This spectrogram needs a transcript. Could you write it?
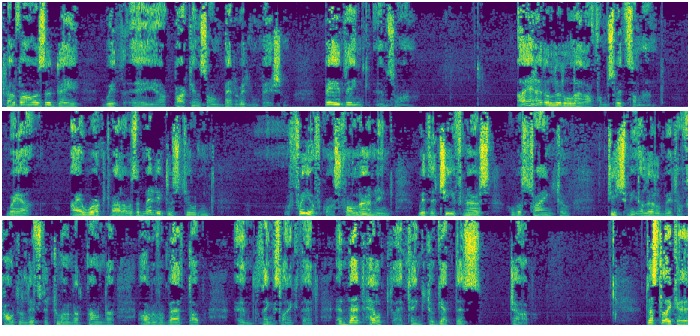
12 hours a day with a uh, Parkinson bedridden patient, bathing and so on. I had a little letter from Switzerland where I worked while I was a medical student, free of course, for learning with the chief nurse who was trying to teach me a little bit of how to lift a 200 pounder out of a bathtub and things like that. And that helped, I think, to get this job. Just like I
